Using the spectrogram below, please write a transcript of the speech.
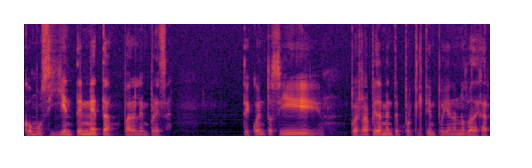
como siguiente meta para la empresa. Te cuento así pues rápidamente porque el tiempo ya no nos va a dejar.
